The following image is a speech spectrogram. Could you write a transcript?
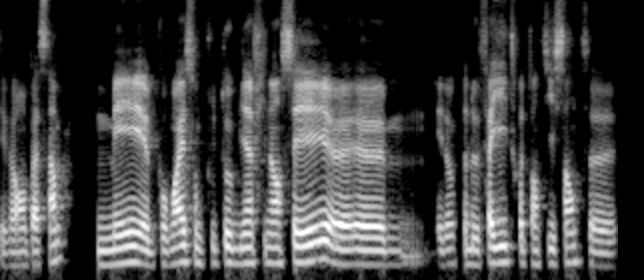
c'est vraiment pas simple mais pour moi, elles sont plutôt bien financées euh, et donc pas de faillites retentissantes euh,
